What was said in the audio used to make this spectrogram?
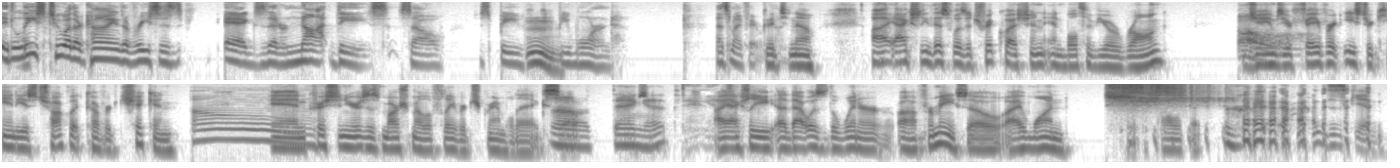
at least two other kinds of Reese's eggs that are not these. So just be Mm. be warned. That's my favorite. Good to know. Uh, actually, this was a trick question, and both of you are wrong. James, your favorite Easter candy is chocolate covered chicken, Oh, and Christian, yours is marshmallow flavored scrambled eggs. So oh, dang it. Dang it. I actually uh, that was the winner uh, for me, so I won all of it. I'm just kidding.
